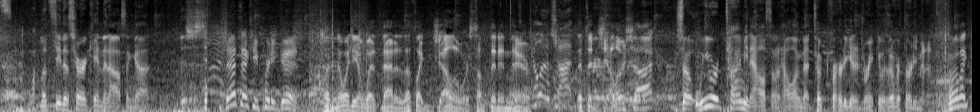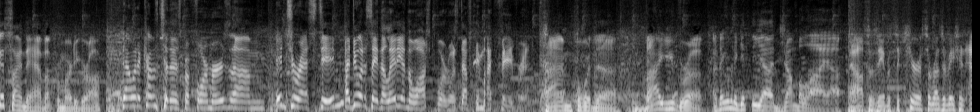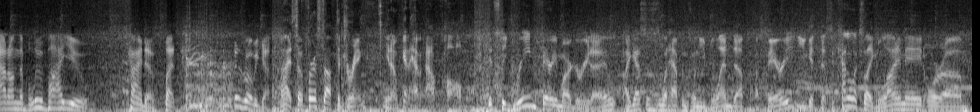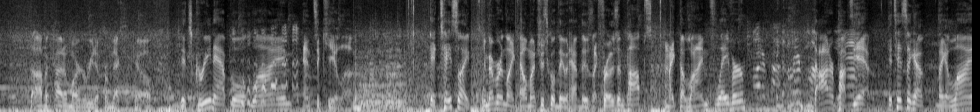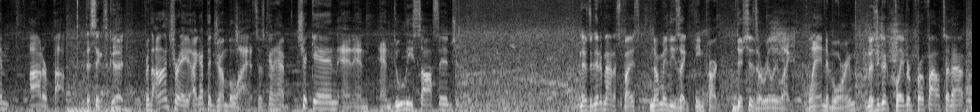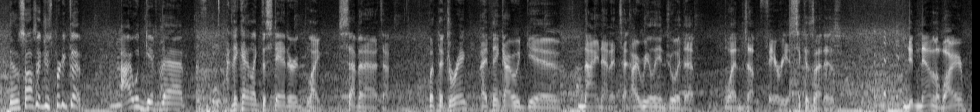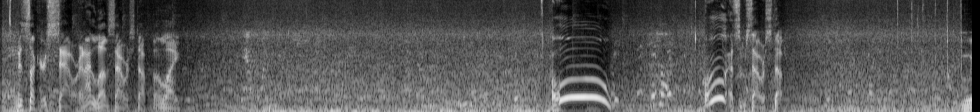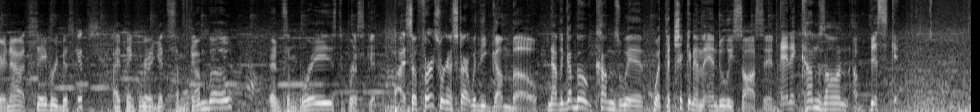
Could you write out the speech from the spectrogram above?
Let's see this hurricane that Allison got. This is That's actually pretty good. I have no idea what that is. That's like jello or something in there. Jello shot. That's a jello shot? So we were timing Allison on how long that took for her to get a drink. It was over 30 minutes. Oh, I like this sign they have up for Mardi Gras. Now when it comes to those performers, um, interesting. I do want to say the lady on the washboard was definitely my favorite. Time for the Bayou Grub. I think I'm gonna get the uh, jambalaya. Alice was able to secure us a reservation out on the Blue Bayou. Kind of, but this is what we got. All right, so first off the drink, you know, we gotta have alcohol. It's the Green Fairy Margarita. I guess this is what happens when you blend up a fairy. You get this. It kind of looks like limeade or um, the avocado margarita from Mexico. It's green apple, lime, and tequila. It tastes like, remember in like elementary school, they would have those like frozen pops, like the lime flavor? Otter pop. Like the otter pop. The otter pops, yeah. It tastes like a like a lime otter pop. This thing's good. For the entree, I got the jambalaya. So it's gonna have chicken and and andouille sausage. There's a good amount of spice. Normally these like theme park dishes are really like bland and boring. There's a good flavor profile to that. And the sausage is pretty good. I would give that, I think I like the standard like seven out of 10. But the drink, I think I would give nine out of 10. I really enjoyed that blend up fairy, as sick as that is. Getting down to the wire, this sucker is sour, and I love sour stuff, but like, oh, oh, that's some sour stuff. We're now at Savory Biscuits. I think we're gonna get some gumbo and some braised brisket. All right, so first we're gonna start with the gumbo. Now the gumbo comes with, what, the chicken and the andouille sausage, and it comes on a biscuit.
